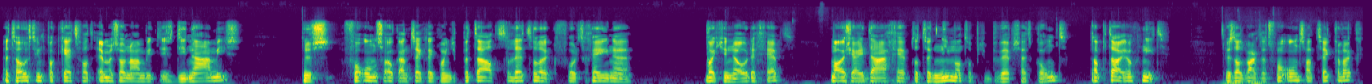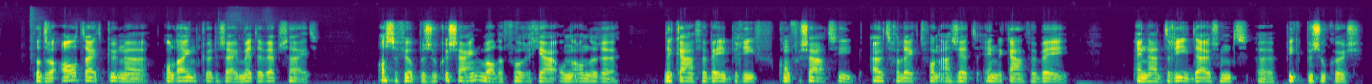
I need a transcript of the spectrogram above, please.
het hostingpakket wat Amazon aanbiedt is dynamisch. Dus voor ons ook aantrekkelijk, want je betaalt letterlijk voor hetgene wat je nodig hebt. Maar als jij dagen hebt dat er niemand op je website komt, dan betaal je ook niet. Dus dat maakt het voor ons aantrekkelijk dat we altijd kunnen, online kunnen zijn met de website als er veel bezoekers zijn. We hadden vorig jaar onder andere de KNVB-brief, conversatie uitgelekt van AZ en de KNVB. En na 3000 uh, piekbezoekers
